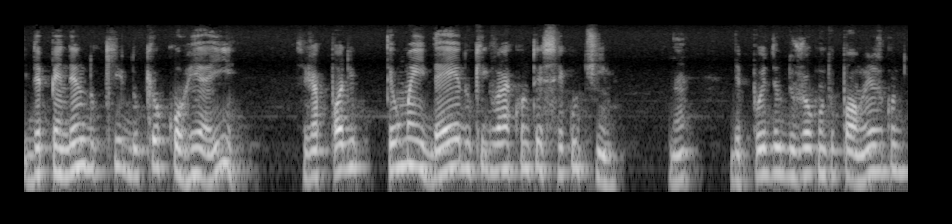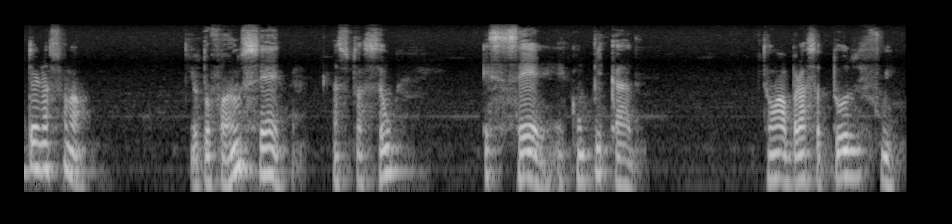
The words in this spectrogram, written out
E dependendo do que, do que ocorrer aí, você já pode ter uma ideia do que vai acontecer com o time. Né? Depois do, do jogo contra o Palmeiras ou contra o Internacional. Eu estou falando sério. A situação é séria, é complicada. Então um abraço a todos e fui.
